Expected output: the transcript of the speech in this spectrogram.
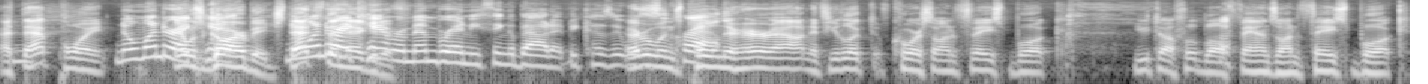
At that point, No wonder it I was can't, garbage. No That's wonder the I negative. can't remember anything about it because it was Everyone's crap. pulling their hair out, and if you looked, of course, on Facebook, Utah football fans on Facebook,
